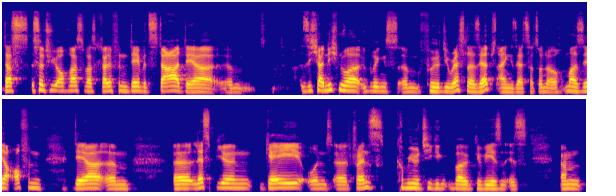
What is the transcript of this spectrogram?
das ist natürlich auch was, was gerade für den David Starr, der ähm, sich ja nicht nur übrigens ähm, für die Wrestler selbst eingesetzt hat, sondern auch immer sehr offen der ähm, äh, Lesbian, Gay und äh, Trans-Community gegenüber gewesen ist. Ähm,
